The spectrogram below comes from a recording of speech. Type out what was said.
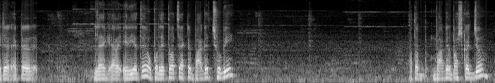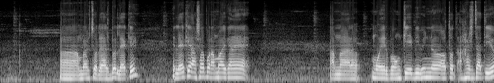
এটা একটা লেক এরিয়াতে উপরে দেখতে পাচ্ছি একটা বাঘের ছবি। অর্থাৎ বাঘের ভাস্কর্য। আমরা চলে আসব লেকে লেকে আসার পর আমরা এখানে আপনার ময়ূরপঙ্খী বিভিন্ন অর্থাৎ হাঁস জাতীয়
